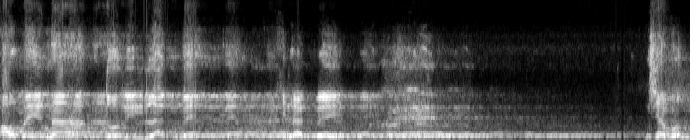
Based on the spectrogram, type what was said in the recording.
হবে না। দলিল লাগবে। কি লাগবে? যেমন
